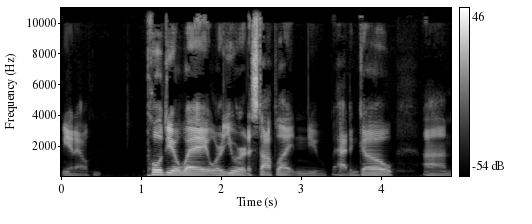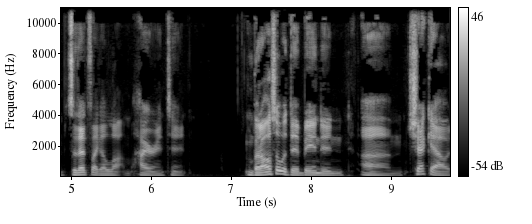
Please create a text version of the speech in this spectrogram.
you know pulled you away, or you were at a stoplight and you had to go um, so that's like a lot higher intent. But also with the abandoned um, checkout,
